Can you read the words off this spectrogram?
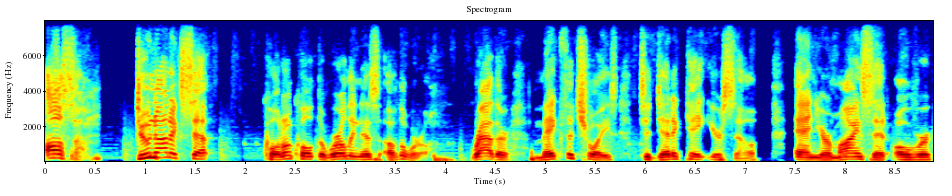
Also, do not accept quote unquote the worldliness of the world. Rather, make the choice to dedicate yourself and your mindset over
